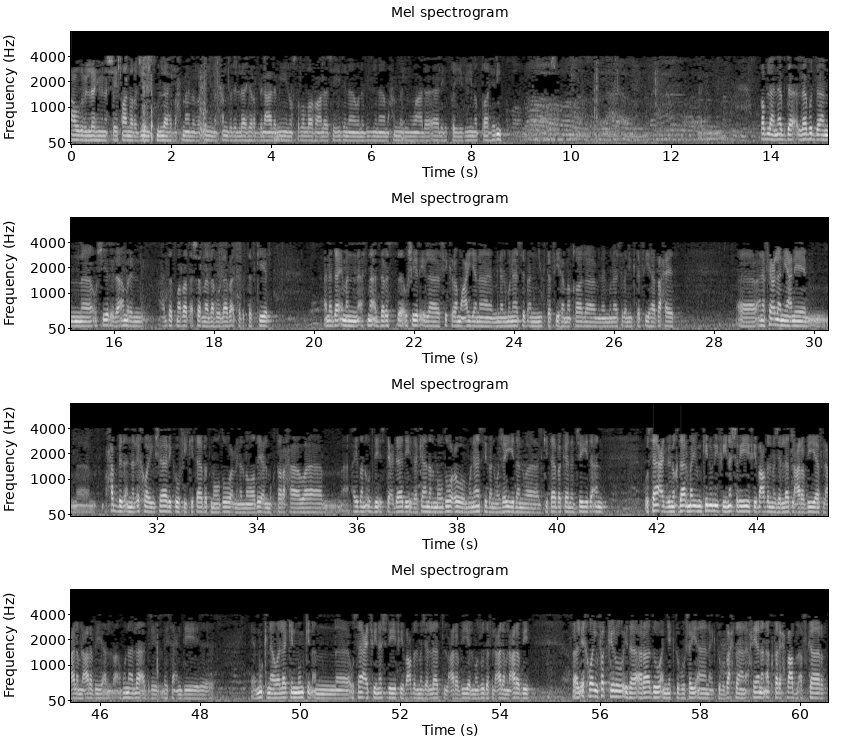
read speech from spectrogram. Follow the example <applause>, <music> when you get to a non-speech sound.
أعوذ بالله من الشيطان الرجيم. بسم الله الرحمن الرحيم. الحمد لله رب العالمين وصلى الله على سيدنا ونبينا محمد وعلى آله الطيبين الطاهرين. قبل أن أبدأ لا بد أن أشير إلى أمر عدة مرات أشرنا له لا بأس بالتذكير. أنا دائما أثناء الدرس أشير إلى فكرة معينة. من المناسب أن يكتب فيها مقالة من المناسب أن يكتب فيها بحث. أنا فعلا يعني أحبذ أن الإخوة يشاركوا في كتابة موضوع من المواضيع المقترحة وأيضا أبدي استعدادي إذا كان الموضوع مناسبا وجيدا والكتابة كانت جيدة أن أساعد بمقدار ما يمكنني في نشره في بعض المجلات العربية في العالم العربي. هنا لا أدري ليس عندي مكنة ولكن ممكن أن أساعد في نشره في بعض المجلات العربية الموجودة في العالم العربي. فالإخوة يفكروا إذا أرادوا أن يكتبوا شيئا يكتبوا بحثا. أحيانا أقترح بعض الأفكار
